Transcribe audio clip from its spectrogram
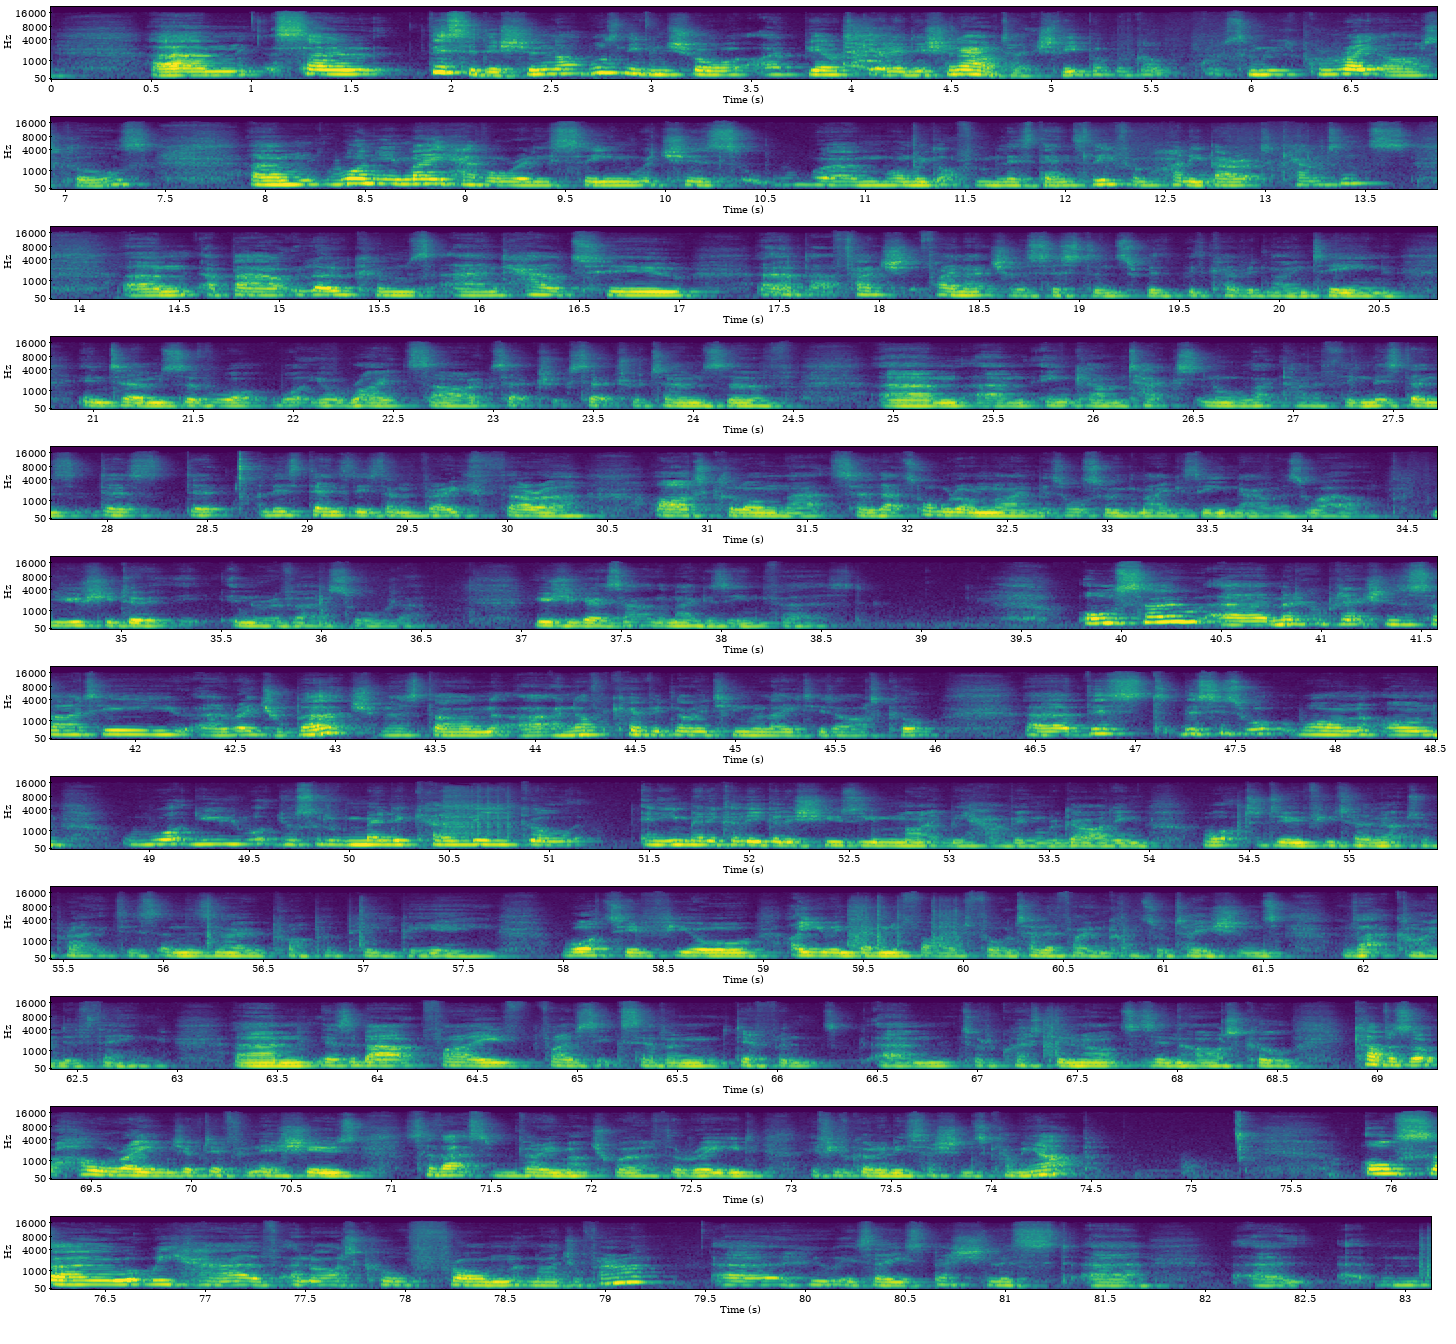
Um, so this edition, I wasn't even sure I'd be able to get an edition out actually, but we've got some great articles. Um, one you may have already seen, which is um, one we got from Liz Densley from Honey Barrett Accountants um, about locums and how to uh, about financial assistance with, with COVID nineteen in terms of what, what your rights are, etc., etc., in terms of um, um, income tax and all that kind of thing. Liz, Dens, Des, Liz Densley's done a very thorough article on that, so that's all online, but it's also in the magazine now as well. You usually do it in reverse order. Usually goes out in the magazine first. Also, uh, Medical Protection Society, uh, Rachel Birch has done uh, another COVID nineteen related article. Uh, this this is what one on what you what your sort of medical legal any medical legal issues you might be having regarding what to do if you turn up to a practice and there's no proper PPE. What if you're are you indemnified for telephone consultations? That kind of thing. Um, there's about five, five, six, seven different um, sort of question and answers in the article. Covers a whole range of different issues, so that's very much worth the read if you've got any sessions coming up. Also, we have an article from Nigel Farrer, uh, who is a specialist uh, uh,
